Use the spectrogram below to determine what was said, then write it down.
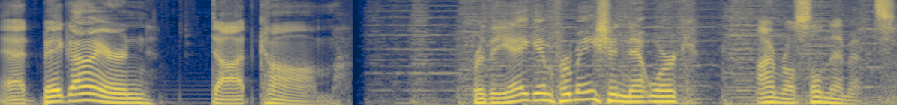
at bigiron.com. For the Ag Information Network, I'm Russell Nemitz.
